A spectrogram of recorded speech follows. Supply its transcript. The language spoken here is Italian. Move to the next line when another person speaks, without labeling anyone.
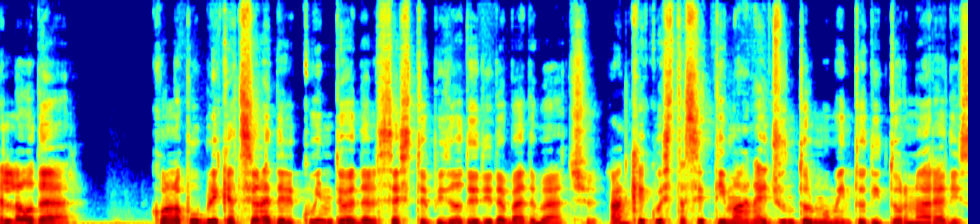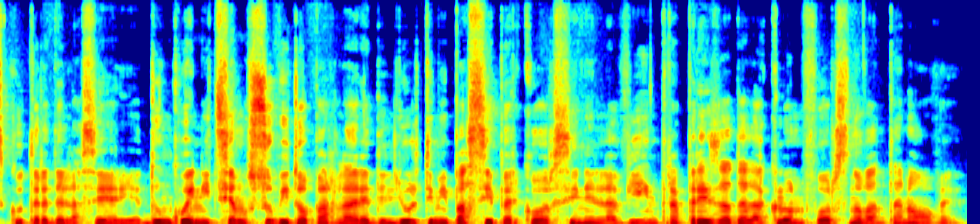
Hello there! Con la pubblicazione del quinto e del sesto episodio di The Bad Batch, anche questa settimana è giunto il momento di tornare a discutere della serie, dunque iniziamo subito a parlare degli ultimi passi percorsi nella via intrapresa dalla Clone Force 99.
